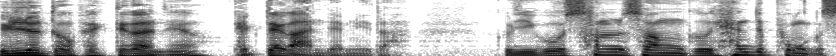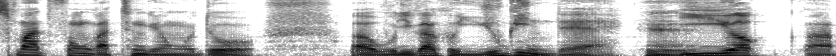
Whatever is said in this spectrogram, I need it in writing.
1년 동안 100대가 안 돼요? 100대가 안 됩니다. 그리고 삼성 그 핸드폰 스마트폰 같은 경우도 어, 우리가 그 6인데 예. 2억 아,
